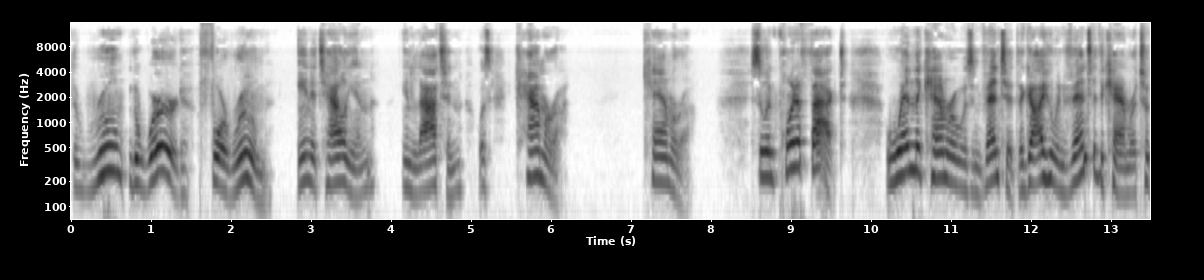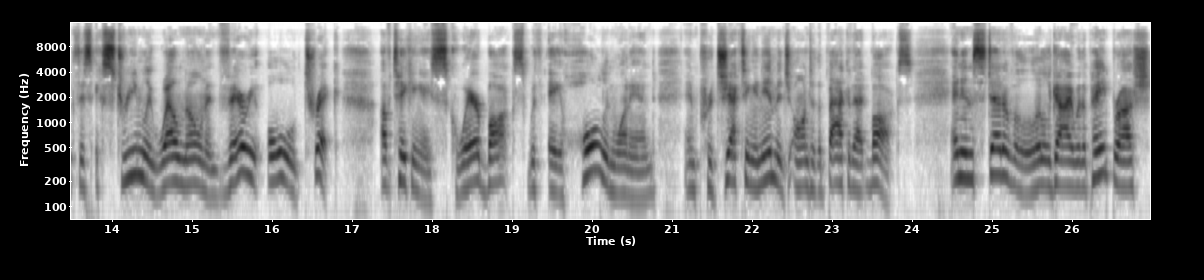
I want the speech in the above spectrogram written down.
the room the word for room in Italian in Latin was camera. Camera. So in point of fact, when the camera was invented, the guy who invented the camera took this extremely well known and very old trick of taking a square box with a hole in one end and projecting an image onto the back of that box. And instead of a little guy with a paintbrush,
